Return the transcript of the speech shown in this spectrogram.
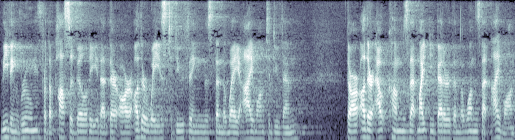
leaving room for the possibility that there are other ways to do things than the way I want to do them. There are other outcomes that might be better than the ones that I want.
